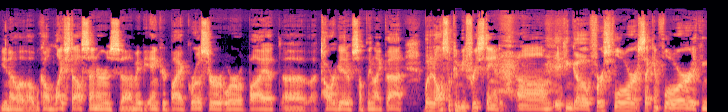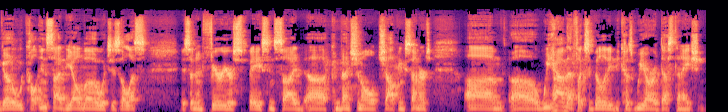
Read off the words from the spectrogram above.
you know, uh, we call them lifestyle centers, uh, maybe anchored by a grocer or by a, uh, a, Target or something like that. But it also can be freestanding. Um, it can go first floor, second floor. It can go, we call inside the elbow, which is a less, it's an inferior space inside uh, conventional shopping centers. Um, uh, we have that flexibility because we are a destination.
